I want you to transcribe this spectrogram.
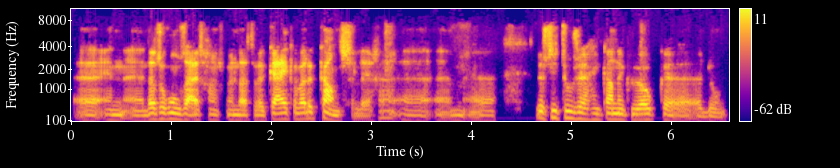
en dat is ook ons uitgangspunt, dat we kijken waar de kansen liggen. Um, dus die toezegging kan ik u ook doen.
